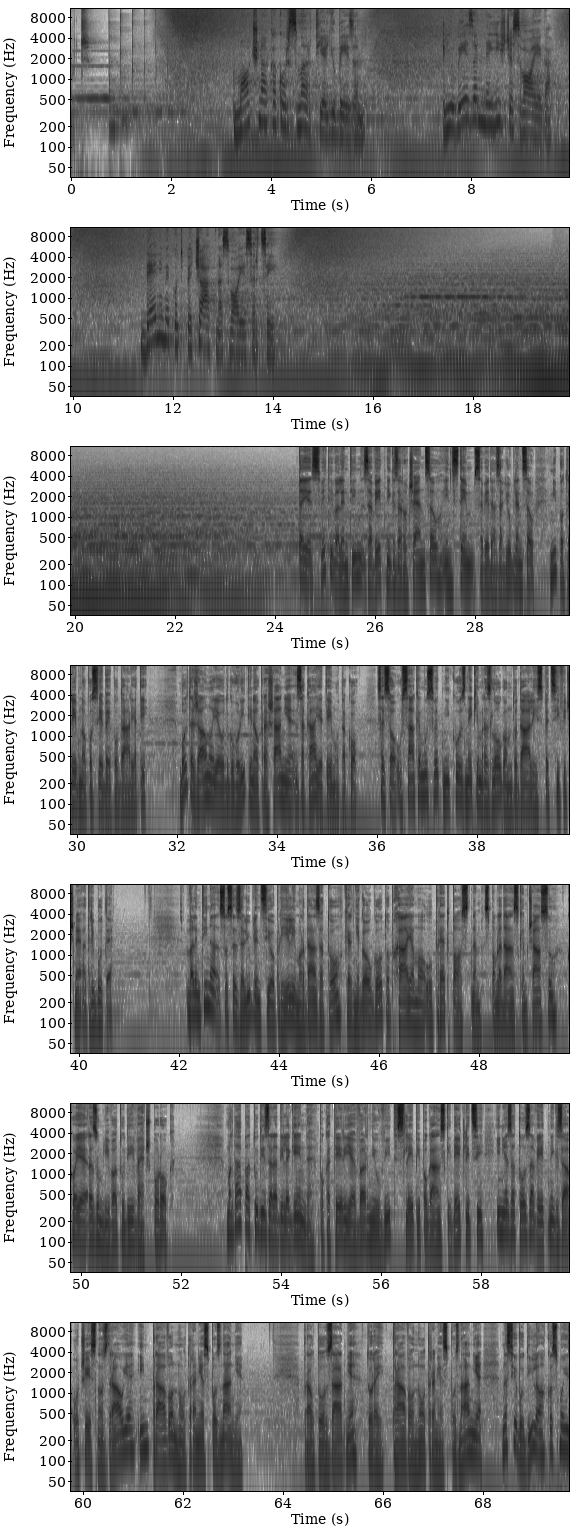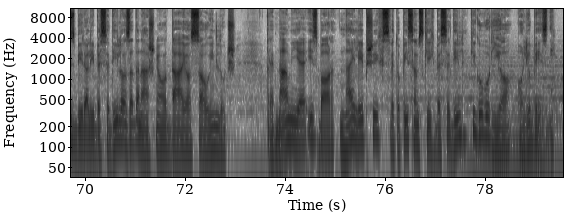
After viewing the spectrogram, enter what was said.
luč. Močna, kakor smrt je ljubezen. Ljubezen ne išče svojega. Deni me kot pečat na svoje srce. Da je sveti Valentin zavetnik zaročencev in s tem seveda zaljubljencev, ni potrebno posebej povdarjati. Bolj težavno je odgovoriti na vprašanje, zakaj je temu tako, saj so vsakemu svetniku z nekim razlogom dodali specifične atribute. Valentina so se zaljubljenci oprijeli morda zato, ker njegov god obhajamo v predpostnem spomladanskem času, ko je razumljivo tudi več porok morda pa tudi zaradi legende, po kateri je vrnil vid slepi poganski deklici in je zato zavetnik za očesno zdravje in pravo notranje spoznanje. Prav to zadnje, torej pravo notranje spoznanje, nas je vodilo, ko smo izbirali besedilo za današnjo oddajo Sov in Luč. Pred nami je izbor najlepših svetopisemskih besedil, ki govorijo o ljubezni.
